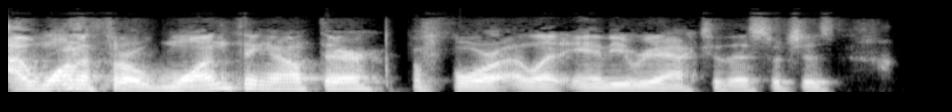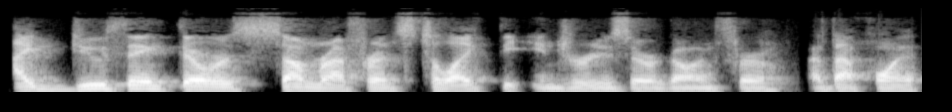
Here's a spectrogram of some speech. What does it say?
I want to throw one thing out there before I let Andy react to this, which is I do think there was some reference to like the injuries they were going through at that point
